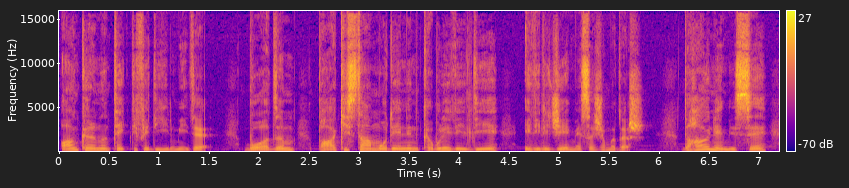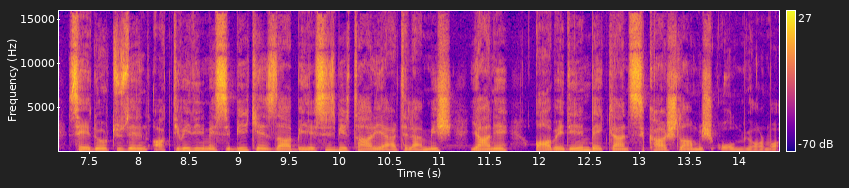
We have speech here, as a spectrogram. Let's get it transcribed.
Ankara'nın teklifi değil miydi? Bu adım Pakistan modelinin kabul edildiği, edileceği mesajı mıdır? Daha önemlisi S-400'lerin aktive edilmesi bir kez daha belirsiz bir tarihe ertelenmiş yani ABD'nin beklentisi karşılanmış olmuyor mu?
